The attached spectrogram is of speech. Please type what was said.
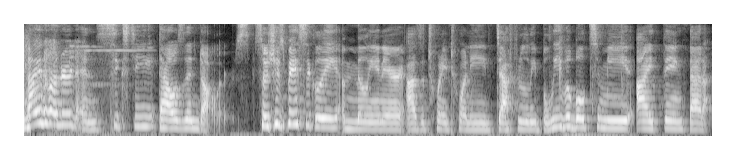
$960,000. So she's basically a millionaire as of 2020. Definitely believable to me. I think that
